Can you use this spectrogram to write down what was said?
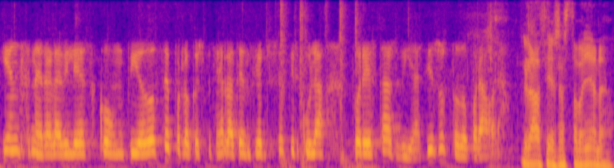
y en General Avilés con Pío 12, por lo que especial atención se circula por estas vías. Y eso es todo por ahora. Gracias, hasta mañana.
